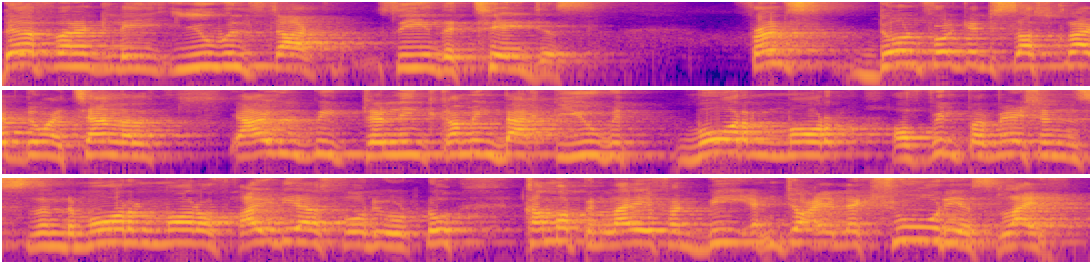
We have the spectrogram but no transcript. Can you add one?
Definitely you will start seeing the changes. Friends, don't forget to subscribe to my channel. I will be telling, coming back to you with more and more of informations and more and more of ideas for you to come up in life and be enjoy a luxurious life.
